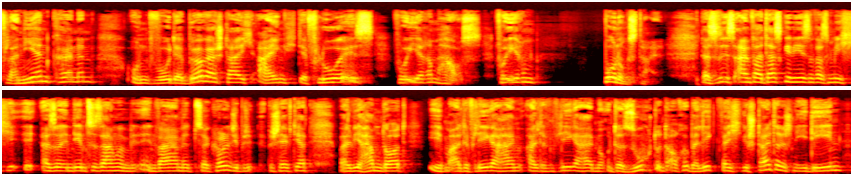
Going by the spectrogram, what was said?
flanieren können und wo der Bürgersteig eigentlich der Flur ist vor ihrem Haus, vor ihrem Wohnungsteil. Das ist einfach das gewesen, was mich also in dem Zusammenhang mit Environment Psychology beschäftigt hat, weil wir haben dort eben alte Pflegeheime, alte Pflegeheime untersucht und auch überlegt, welche gestalterischen Ideen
